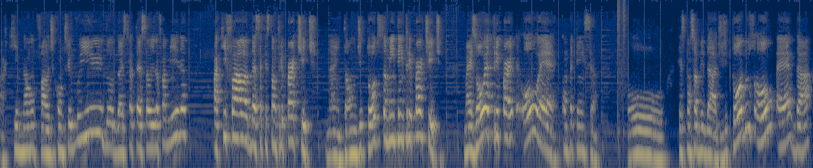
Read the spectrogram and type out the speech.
Aqui não fala de contribuir, do, da estratégia de saúde da família, Aqui fala dessa questão tripartite, né? Então, de todos também tem tripartite. Mas ou é tripar, ou é competência ou responsabilidade de todos, ou é da,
